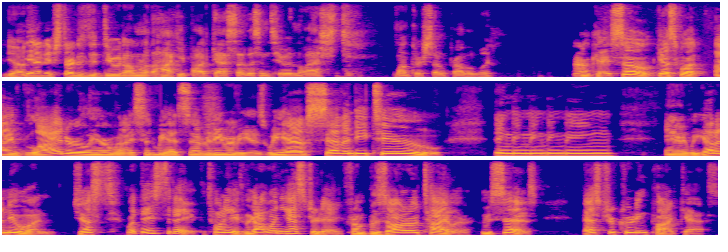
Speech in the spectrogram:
Yeah. Yeah, they've started to do it on one of the hockey podcasts I listened to in the last month or so, probably. Okay, so guess what? I lied earlier when I said we had 70 reviews. We have 72. Ding, ding, ding, ding, ding. And we got a new one. Just what day is today? The 28th. We got one yesterday from Bizarro Tyler, who says, Best recruiting podcast.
